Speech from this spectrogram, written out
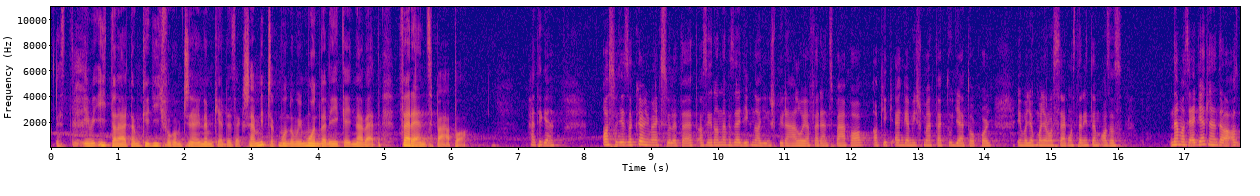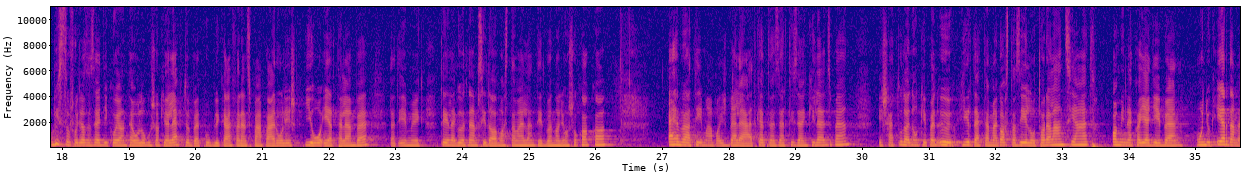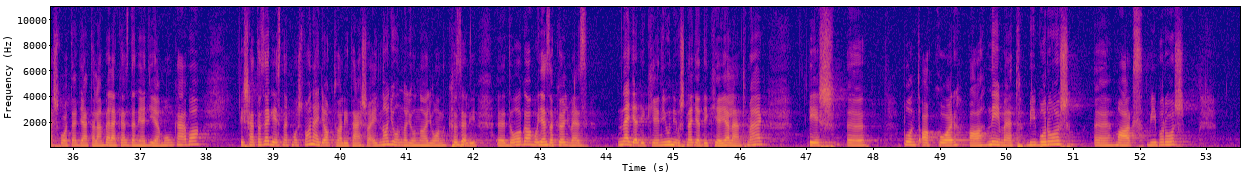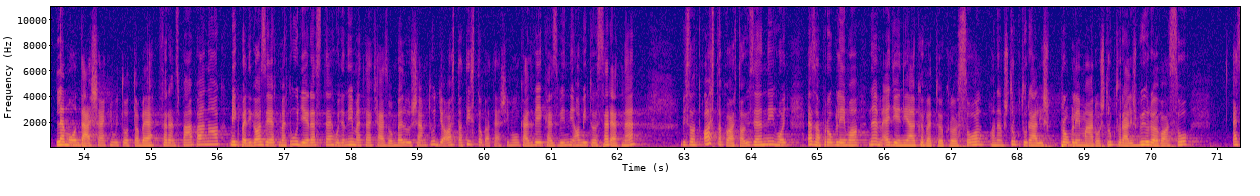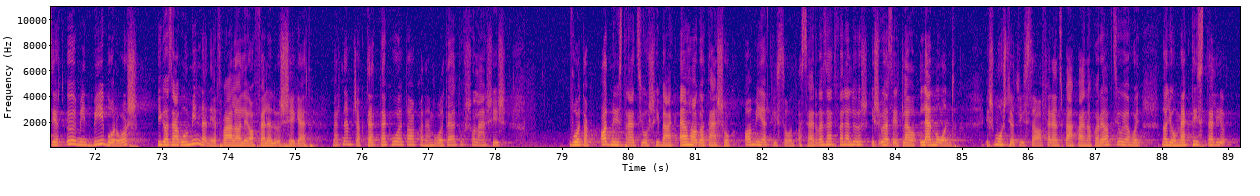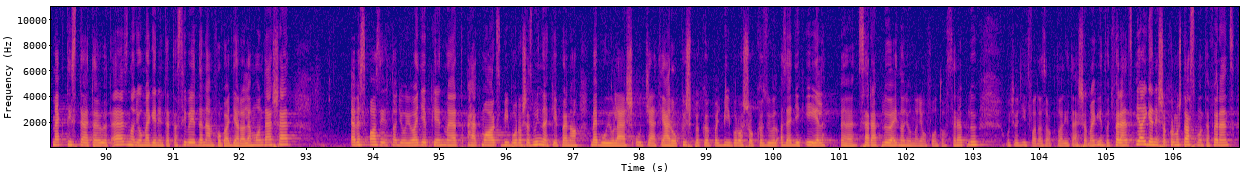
Ezt én így találtam ki, hogy így fogom csinálni, nem kérdezek semmit, csak mondom, hogy mondanék egy nevet. Ferenc pápa. Hát igen. Az, hogy ez a könyv megszületett, azért annak az egyik nagy inspirálója Ferenc pápa. Akik engem ismertek, tudjátok, hogy én vagyok Magyarországon szerintem az az nem az egyetlen, de az biztos, hogy az az egyik olyan teológus, aki a legtöbbet publikál Ferenc pápáról, és jó értelemben, tehát én még tényleg őt nem szidalmaztam ellentétben nagyon sokakkal. Ebbe a témába is beleállt 2019-ben, és hát tulajdonképpen ő hirdette meg azt az éló toleranciát, aminek a jegyében mondjuk érdemes volt egyáltalán belekezdeni egy ilyen munkába, és hát az egésznek most van egy aktualitása, egy nagyon-nagyon-nagyon közeli dolga, hogy ez a könyv ez 4-én, június 4-én jelent meg, és pont akkor a német bíboros, Marx bíboros, lemondását nyújtotta be Ferenc pápának, mégpedig azért, mert úgy érezte, hogy a német egyházon belül sem tudja azt a tisztogatási munkát véghez vinni, amit ő szeretne, viszont azt akarta üzenni, hogy ez a probléma nem egyéni elkövetőkről szól, hanem strukturális problémáról, strukturális bűről van szó, ezért ő, mint bíboros, igazából mindenért vállalja a felelősséget. Mert nem csak tettek voltak, hanem volt eltussolás is, voltak adminisztrációs hibák, elhallgatások, amiért viszont a szervezet felelős, és ő ezért le, lemond. És most jött vissza a Ferenc pápának a reakciója, hogy nagyon megtisztelte őt ez, nagyon megérintette a szívét, de nem fogadja el a lemondását. Ez azért nagyon jó egyébként, mert hát Marx bíboros az mindenképpen a megújulás útját járó püspökök vagy bíborosok közül az egyik él szereplő, egy nagyon-nagyon fontos szereplő. Úgyhogy itt van az aktualitása megint, hogy Ferenc, ja igen, és akkor most azt mondta Ferenc,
